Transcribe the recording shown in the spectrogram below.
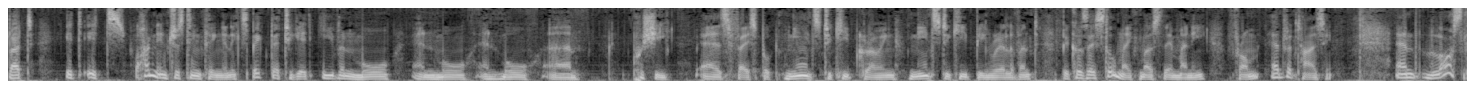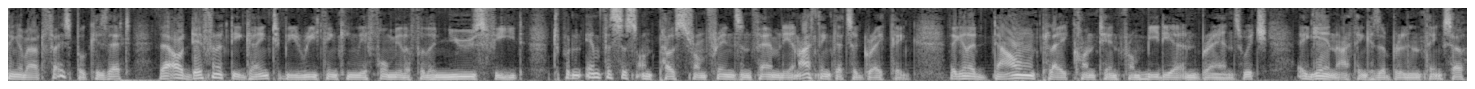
But it, it's quite an interesting thing and expect that to get even more and more and more um, pushy as Facebook needs to keep growing, needs to keep being relevant because they still make most of their money from advertising. And the last thing about Facebook is that they are definitely going to be rethinking their formula for the news feed to put an emphasis on posts from friends and family. And I think that's a great thing. They're going to downplay content from media and brands, which again, I think is a brilliant thing. So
